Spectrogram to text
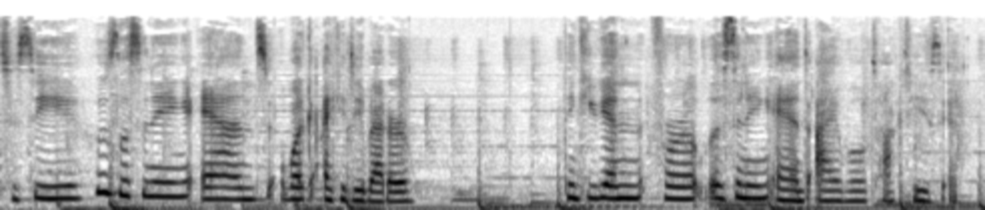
to see who's listening and what I could do better. Thank you again for listening, and I will talk to you soon.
